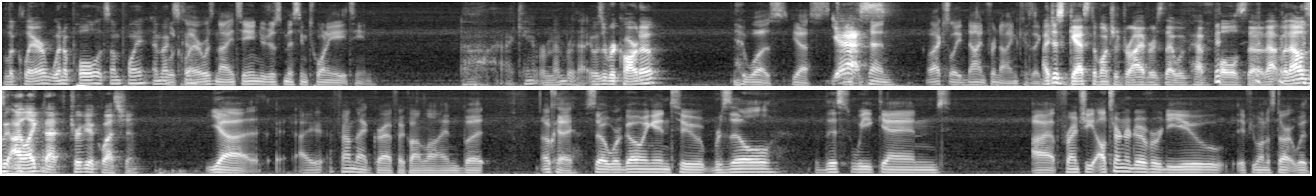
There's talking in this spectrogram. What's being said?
Leclerc win a pole at some point in Mexico? Leclerc was 19. You're just missing 2018. Ah, I can't remember that. It was a Ricciardo. It was, yes. Yes! 10. Well, actually, 9 for 9 because I, I just guessed a bunch of drivers that would have poles though. That, but that was I like that trivia question. Yeah, I found that graphic online, but okay. So we're going into Brazil this weekend. Uh, Frenchie, I'll turn it over to you if you want to start with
